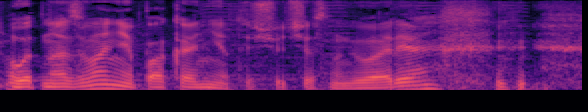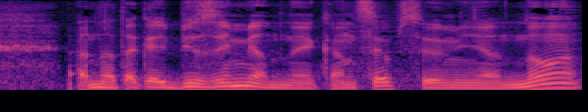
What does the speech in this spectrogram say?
Вот названия пока нет еще, честно говоря. Она такая безымянная концепция у меня, но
